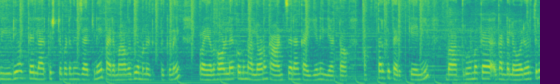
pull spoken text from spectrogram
വീഡിയോ ഒക്കെ എല്ലാവർക്കും ഇഷ്ടപ്പെട്ടെന്ന് വിചാരിക്കണേ. പരമാവധി നമ്മൾ എടുത്തിക്കണ്. പ്രയർ ഹാളിലേക്കൊന്നും നല്ലോണം കാണിച്ചു തരാൻ കഴിയണില്ല കേട്ടോ. അത്രയ്ക്ക് തിരക്കേനി. ബാത്റൂമൊക്കെ കണ്ടല്ലോ ഓരോരുത്തർ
